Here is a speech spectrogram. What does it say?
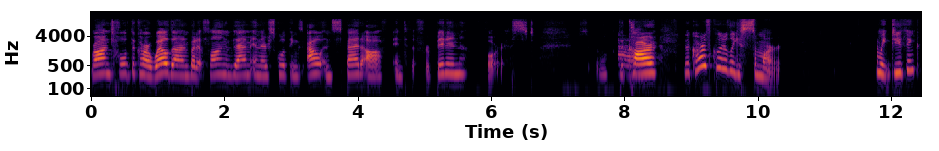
Ron told the car, Well done, but it flung them and their school things out and sped off into the forbidden forest. So the Um, car the car is clearly smart. Wait, do you think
